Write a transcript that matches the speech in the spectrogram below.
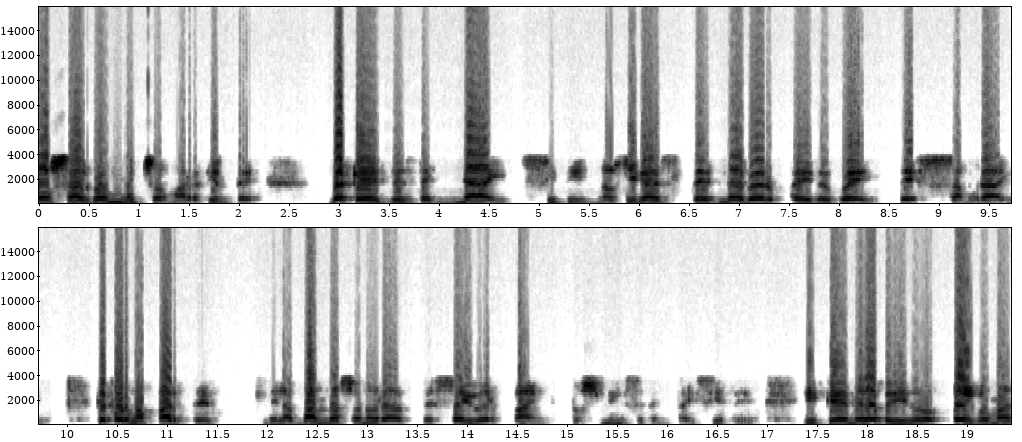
A algo mucho más reciente, ya que desde Night City nos llega este Never Fade Away de Samurai, que forma parte de la banda sonora de Cyberpunk 2077 y que me lo ha pedido algo más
